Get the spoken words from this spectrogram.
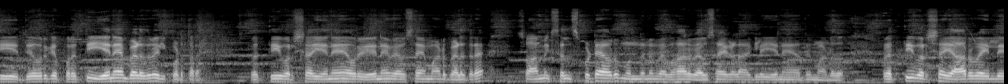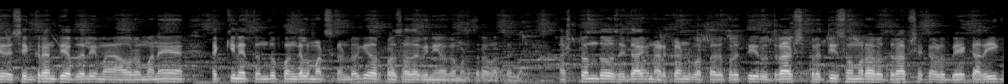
ಈ ದೇವ್ರಿಗೆ ಪ್ರತಿ ಏನೇ ಬೆಳೆದ್ರು ಇಲ್ಲಿ ಕೊಡ್ತಾರೆ. ಪ್ರತಿ ವರ್ಷ ಏನೇ ಅವರು ಏನೇ ವ್ಯವಸಾಯ ಮಾಡಿ ಬೆಳೆದ್ರೆ ಸ್ವಾಮಿಗೆ ಸಲ್ಲಿಸ್ಬಿಟ್ಟೆ ಅವರು ಮುಂದಿನ ವ್ಯವಹಾರ ವ್ಯವಸಾಯಗಳಾಗಲಿ ಏನೇ ಅದು ಮಾಡೋದು. ಪ್ರತಿ ವರ್ಷ ಯಾರು ಇಲ್ಲಿ ಸಂಕ್ರಾಂತಿ ಹಬ್ಬದಲ್ಲಿ ಮ ಅವರ ಮನೆ ಅಕ್ಕಿನೇ ತಂದು ಪೊಂಗಲ್ ಮಾಡಿಸ್ಕೊಂಡೋಗಿ ಅವ್ರು ಪ್ರಸಾದ ವಿನಿಯೋಗ ಮಾಡ್ತಾರೆ ಅವತ್ತೆಲ್ಲ. ಅಷ್ಟೊಂದು ಇದಾಗಿ ನಡ್ಕೊಂಡು ಬರ್ತಾರೆ. ಪ್ರತಿ ರುದ್ರಾಕ್ಷ, ಪ್ರತಿ ಸೋಮವಾರ ರುದ್ರಾಕ್ಷಕಗಳು ಬೇಕಾದ ಈಗ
